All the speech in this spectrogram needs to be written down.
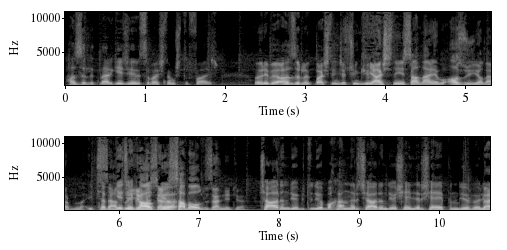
hazırlıklar gece yarısı başlamıştır Fahir. Öyle bir hazırlık başlayınca çünkü Yaşlı insanlar ya bu az uyuyorlar bunlar. İki Tabii saat gece uyuyor mesela, kalkıyor. sabah oldu zannediyor. Çağırın diyor bütün diyor bakanları çağırın diyor şeyleri şey yapın diyor böyle. bütün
